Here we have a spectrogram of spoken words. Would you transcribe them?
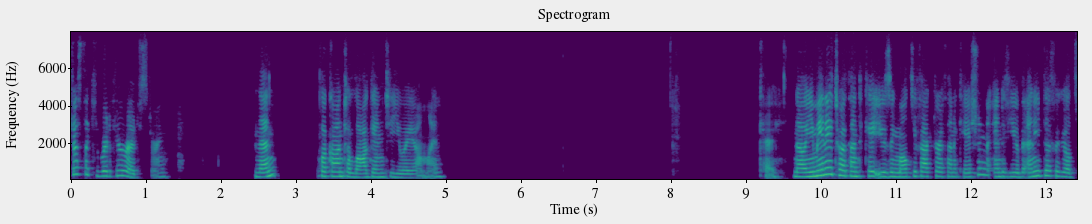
just like you would if you're registering. And then click on to log into UAA Online. Okay, now you may need to authenticate using multi-factor authentication, and if you have any difficult,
